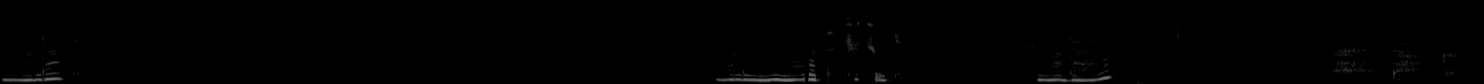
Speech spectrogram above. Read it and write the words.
Привалять. более-менее вот чуть-чуть прямоляю. Так.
